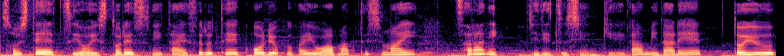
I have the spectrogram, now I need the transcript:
そして強いストレスに対する抵抗力が弱まってしまいさらに自律神経が乱れという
